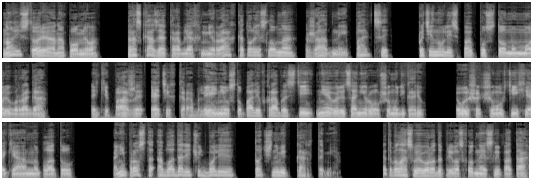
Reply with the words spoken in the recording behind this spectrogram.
Но историю она помнила. Рассказы о кораблях-мирах, которые, словно жадные пальцы, потянулись по пустому морю врага. Экипажи этих кораблей не уступали в храбрости неэволюционировавшему дикарю, вышедшему в Тихий океан на плоту. Они просто обладали чуть более точными картами. Это была своего рода превосходная слепота,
